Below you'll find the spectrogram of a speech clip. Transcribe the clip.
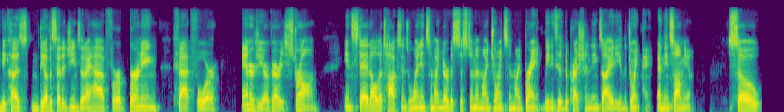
because the other set of genes that I have for burning fat for energy are very strong. Instead, all the toxins went into my nervous system and my joints and my brain, leading to the depression, the anxiety, and the joint pain and the insomnia. So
